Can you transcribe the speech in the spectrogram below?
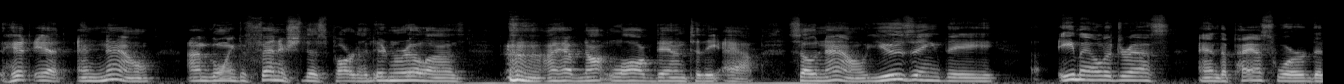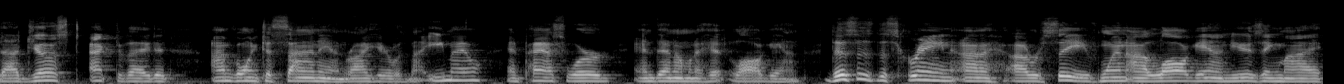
hit it and now I'm going to finish this part. I didn't realize I have not logged into the app. So now using the email address and the password that I just activated, I'm going to sign in right here with my email and password, and then I'm going to hit login. This is the screen I, I receive when I log in using my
